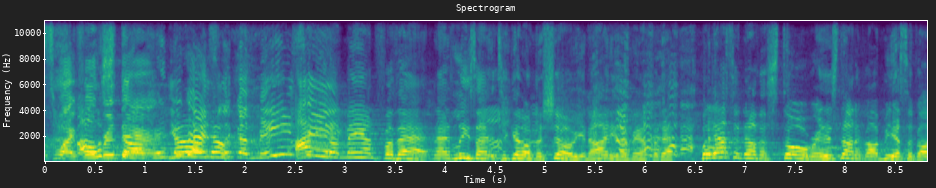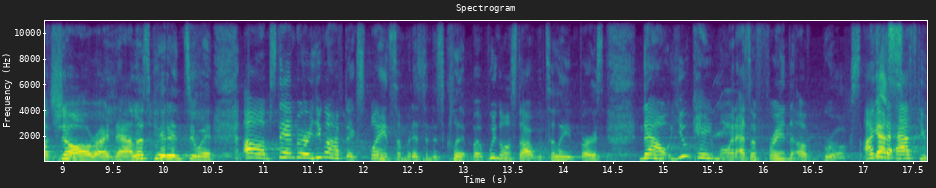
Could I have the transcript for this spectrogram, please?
Housewife Oh, over there. it. You No, guys no. look amazing! I need a man for that. At least I, to get on the show, you know, I need a man for that. But that's another story. It's not about me, it's about y'all right now. Let's get into it. Um, Stanbury, you're gonna have to explain some of this in this clip, but we're gonna start with Taleen first. Now, you came on as a friend of Brooks. I gotta ask you,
